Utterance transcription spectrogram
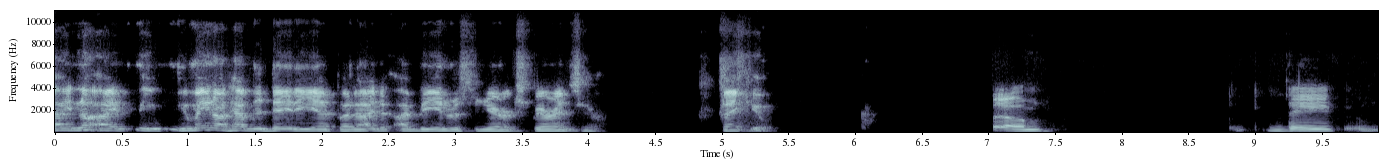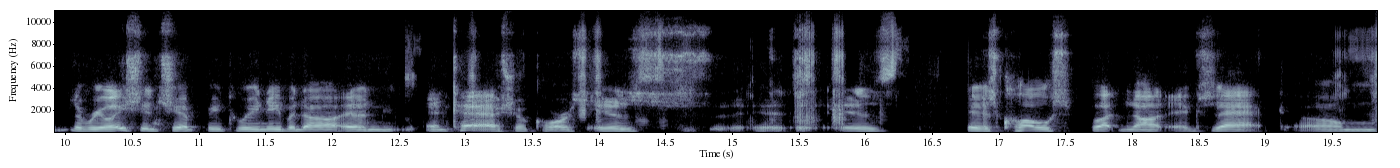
I know, I, you may not have the data yet, but I'd, I'd be interested in your experience here. Thank you. Um, the, the relationship between EBITDA and, and cash, of course, is, is, is close but not exact. Um,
